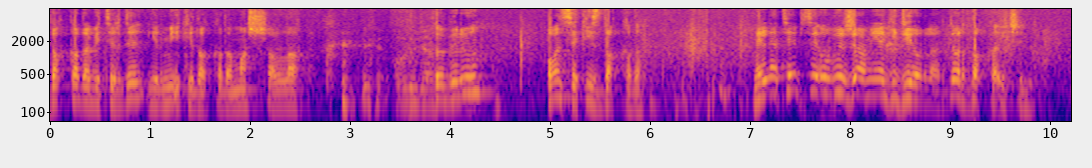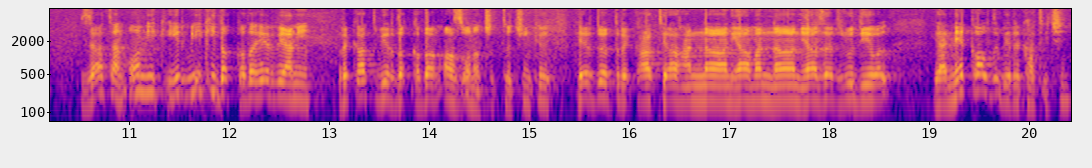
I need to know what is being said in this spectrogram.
dakikada bitirdi? 22 dakikada maşallah. Öbürü 18 dakikada. Millet hepsi öbür camiye gidiyorlar 4 dakika için. Zaten 12, 22 dakikada her yani rekat bir dakikadan az ona çıktı. Çünkü her dört rekat ya Hannan, ya Mannan, ya Zercudi ya ne kaldı bir rekat için?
